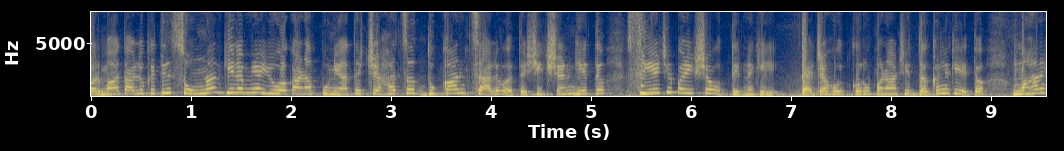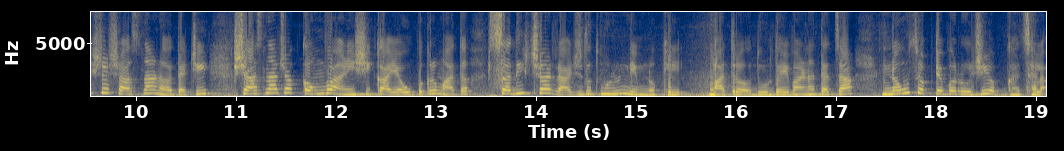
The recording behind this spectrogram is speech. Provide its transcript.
करमाळ तालुक्यातील सोमनाथ गिरम या युवकानं पुण्यात चहाचं दुकान चालवत शिक्षण घेत सीएची परीक्षा उत्तीर्ण केली. त्याच्या होतकरूपणाची दखल घेत महाराष्ट्र शासनानं त्याची शासनाच्या कमवा आणि शिका या उपक्रमात सदिच्छा राजदूत म्हणून नेमणूक केली. मात्र दुर्दैवानं त्याचा नऊ सप्टेंबर रोजी अपघात झाला.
